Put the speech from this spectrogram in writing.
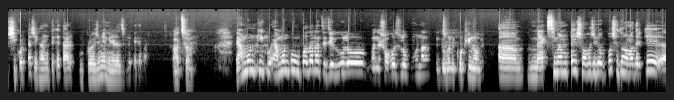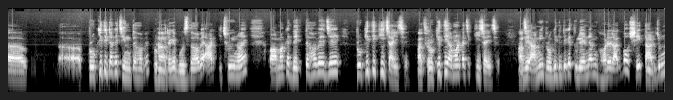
শিকড়টা সেখান থেকে তার প্রয়োজনীয় মিনারেলসগুলো পেতে পারে। আচ্ছা। এমন কি এমন কোন উপাদান আছে যেগুলো মানে সহজলভ্য না একটুখানি কঠিন হবে? ম্যাক্সিমামটাই সহজলভ্য শুধু আমাদেরকে প্রকৃতিটাকে চিনতে হবে প্রকৃতিটাকে বুঝতে হবে আর কিছুই নয় আমাকে দেখতে হবে যে প্রকৃতি কি চাইছে আচ্ছা। প্রকৃতি আমার কাছে কি চাইছে। যে আচ্ছা আমি প্রকৃতিটাকে তুলে এনে আমি ঘরে রাখব সেই তার জন্য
